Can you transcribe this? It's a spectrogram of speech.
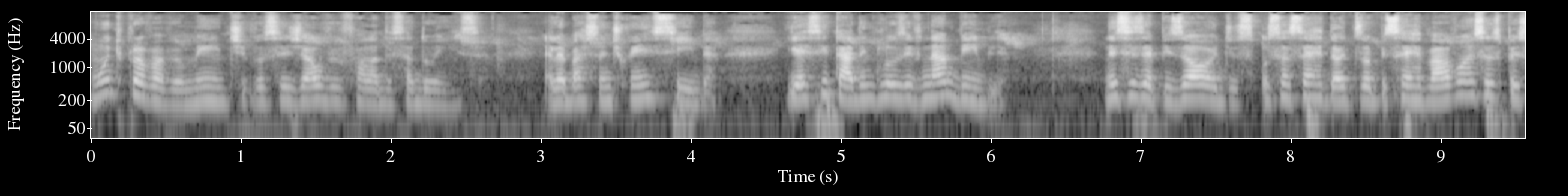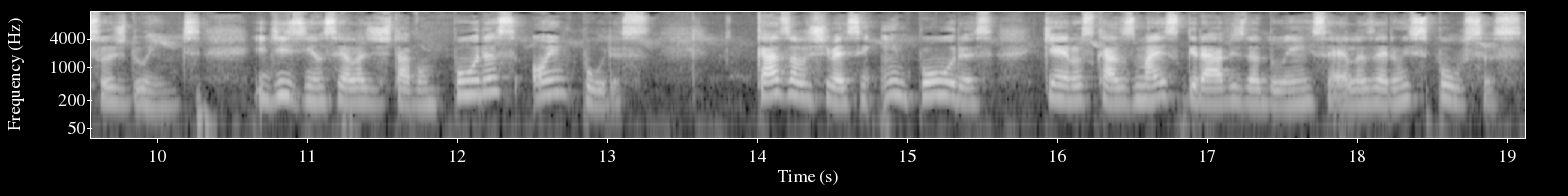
Muito provavelmente você já ouviu falar dessa doença. Ela é bastante conhecida e é citada inclusive na Bíblia. Nesses episódios, os sacerdotes observavam essas pessoas doentes e diziam se elas estavam puras ou impuras. Caso elas estivessem impuras, que eram os casos mais graves da doença, elas eram expulsas.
